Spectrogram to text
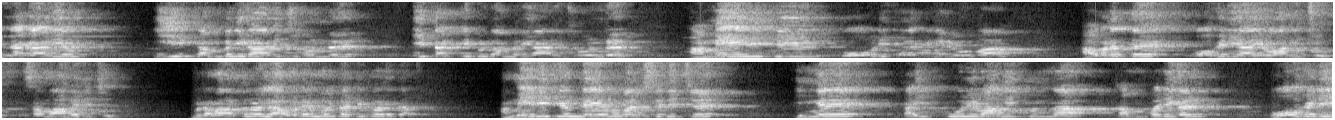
എന്നാ കാര്യം? ഈ കമ്പനി കാണിച്ചുകൊണ്ട് ഈ തട്ടിപ്പ് കമ്പനി കാണിച്ചുകൊണ്ട് അമേരിക്കയിൽ കോടിക്കണക്കിന് രൂപ അവിടുത്തെ ഓഹരിയായി വാങ്ങിച്ചു സമാഹരിച്ചു. ഇവിടെ മാത്രമല്ല അവിടെയും പോയി തട്ടിപ്പെടുത്താം അമേരിക്കൻ നിയമം അനുസരിച്ച് ഇങ്ങനെ കൈക്കൂലി വാങ്ങിക്കുന്ന കമ്പനികൾ ഓഹരി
